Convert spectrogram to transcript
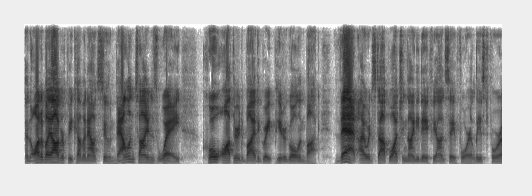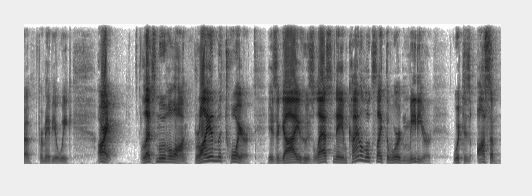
an autobiography coming out soon Valentine's Way, co authored by the great Peter Golenbock. That I would stop watching 90 Day Fiance for, at least for, uh, for maybe a week. All right, let's move along. Brian Metoyer is a guy whose last name kind of looks like the word meteor, which is awesome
